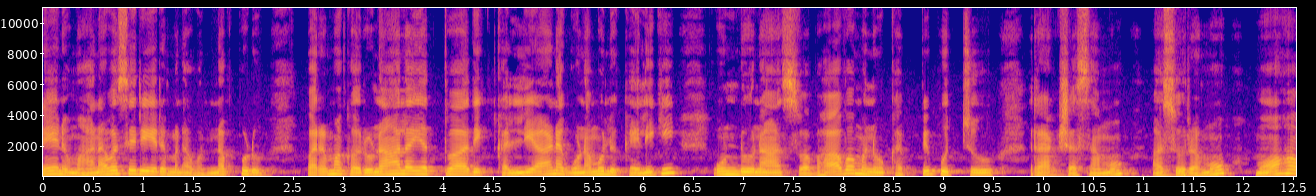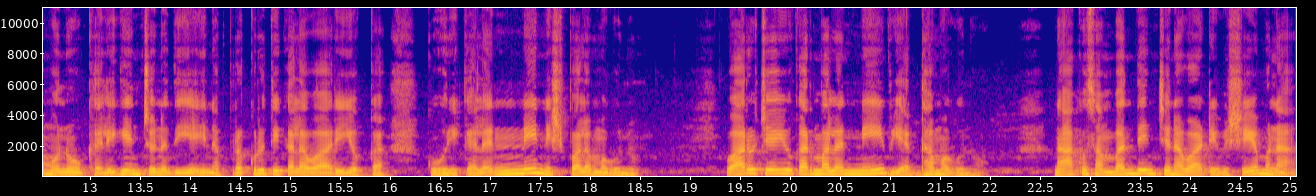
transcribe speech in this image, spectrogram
నేను మానవ శరీరమున ఉన్నప్పుడు పరమ కరుణాలయత్వాది కళ్యాణ గుణములు కలిగి ఉండు నా స్వభావమును కప్పిపుచ్చు. రాక్షసము అసురము మోహమును కలిగించునది అయిన ప్రకృతి కలవారి యొక్క కోరికలన్నీ నిష్ఫలమగును. వారు చేయు కర్మలన్నీ వ్యర్థమగును. నాకు సంబంధించిన వాటి విషయమున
